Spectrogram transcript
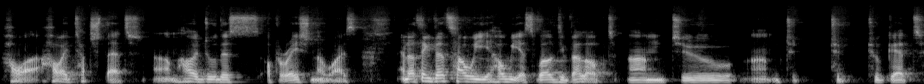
how how I touch that, um, how I do this operational wise, and I think that's how we how we as well developed um, to um, to to to get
